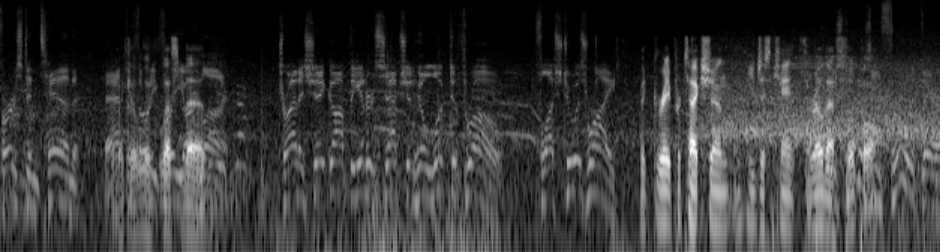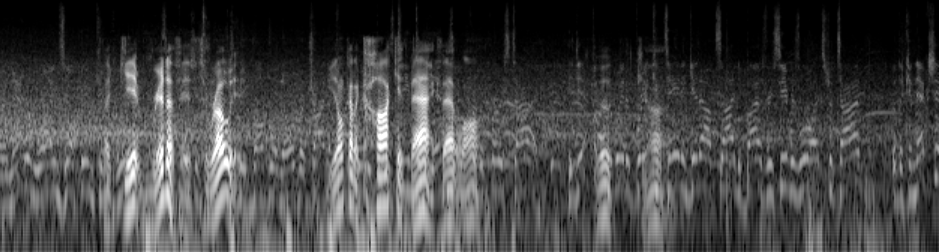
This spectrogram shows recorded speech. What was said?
first and 10 at make it look less bad. line. Trying to shake off the interception. He'll look to throw. Flush to his right. with great protection, and he just can't throw that As good as football. he threw it there, and that one winds up Like, get rid of it. Throw it. You don't gotta cock it back that long. He did find Good a way to break God. and get outside to buy his receivers a little extra time, but the connection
